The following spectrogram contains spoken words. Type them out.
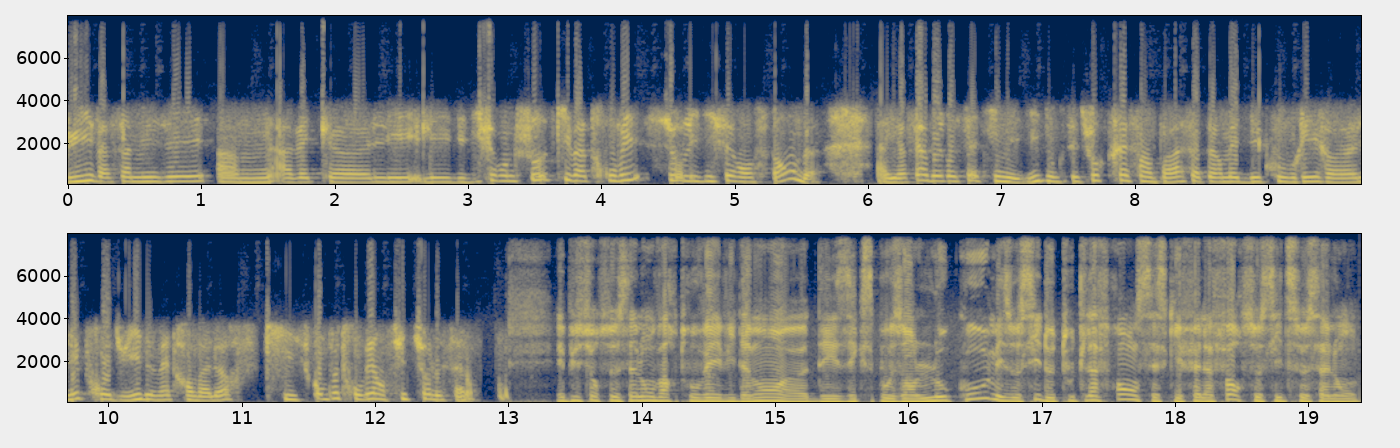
lui va s'amuser euh, avec euh, les, différentes choses qu'il va trouver sur les différents stands. Euh, il va faire des recettes inédites, donc c'est toujours très sympa. Ça permet de découvrir les produits, de mettre en valeur ce qu'on peut trouver ensuite sur le salon. Et puis sur ce salon, on va retrouver évidemment des exposants locaux, mais aussi de toute la France. C'est ce qui fait la force aussi de ce salon.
